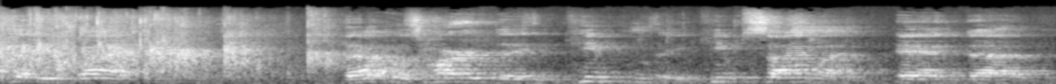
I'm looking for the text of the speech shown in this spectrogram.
I'll tell you what, that was hard to keep keep silent. And uh,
